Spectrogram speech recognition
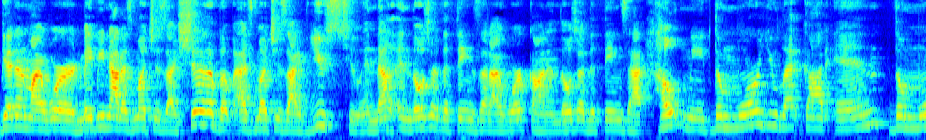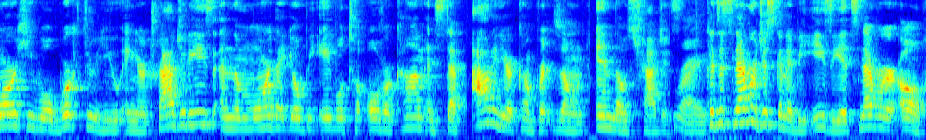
get in my word, maybe not as much as I should, but as much as I've used to. And that and those are the things that I work on and those are the things that help me. The more you let God in, the more he will work through you in your tragedies and the more that you'll be able to overcome and step out of your comfort zone in those tragedies. Right. Because it's never just going to be easy. It's never, oh,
